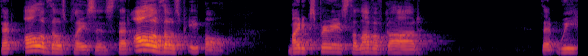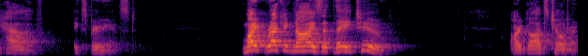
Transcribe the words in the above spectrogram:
that all of those places, that all of those people might experience the love of God that we have experienced, might recognize that they too are God's children.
